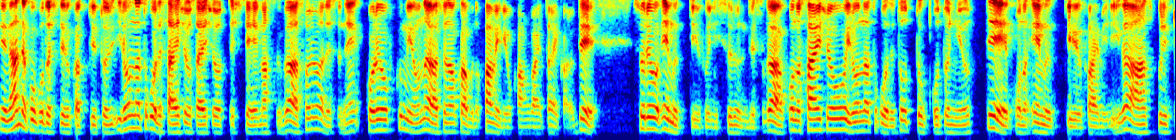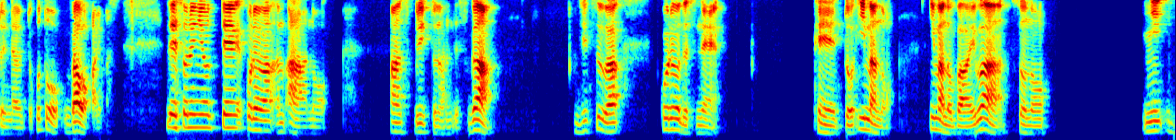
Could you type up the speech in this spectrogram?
で、なんでこういうことしてるかっていうと、いろんなところで最小最小ってしていますが、それはですね、これを含むようなラショナルカーブのファミリーを考えたいからで、それを M っていうふうにするんですが、この最小をいろんなところで取っておくことによって、この M っていうファミリーがアンスプリットになるってことがわかります。で、それによって、これは、あの、アンスプリットなんですが、実は、これをですね、えっ、ー、と、今の、今の場合は、その、2,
